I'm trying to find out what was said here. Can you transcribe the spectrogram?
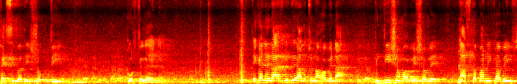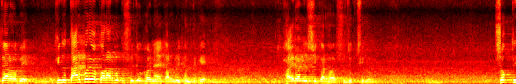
ফ্যাসিবাদী শক্তি করতে দেয় না। এখানে রাজনীতির আলোচনা হবে না, প্রীতি সমাবেশ হবে, নাস্তা পানি খাবে, ইফতার হবে, কিন্তু তারপরেও করার মতো সুযোগ হয় না, কারণ এখান থেকে হয়রানির শিকার হওয়ার সুযোগ ছিল। শক্তি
